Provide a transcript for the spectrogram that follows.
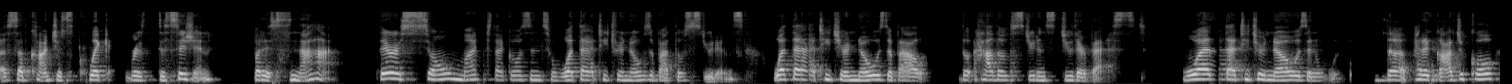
a subconscious quick re- decision, but it's not. There is so much that goes into what that teacher knows about those students, what that teacher knows about the, how those students do their best what that teacher knows and the pedagogical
